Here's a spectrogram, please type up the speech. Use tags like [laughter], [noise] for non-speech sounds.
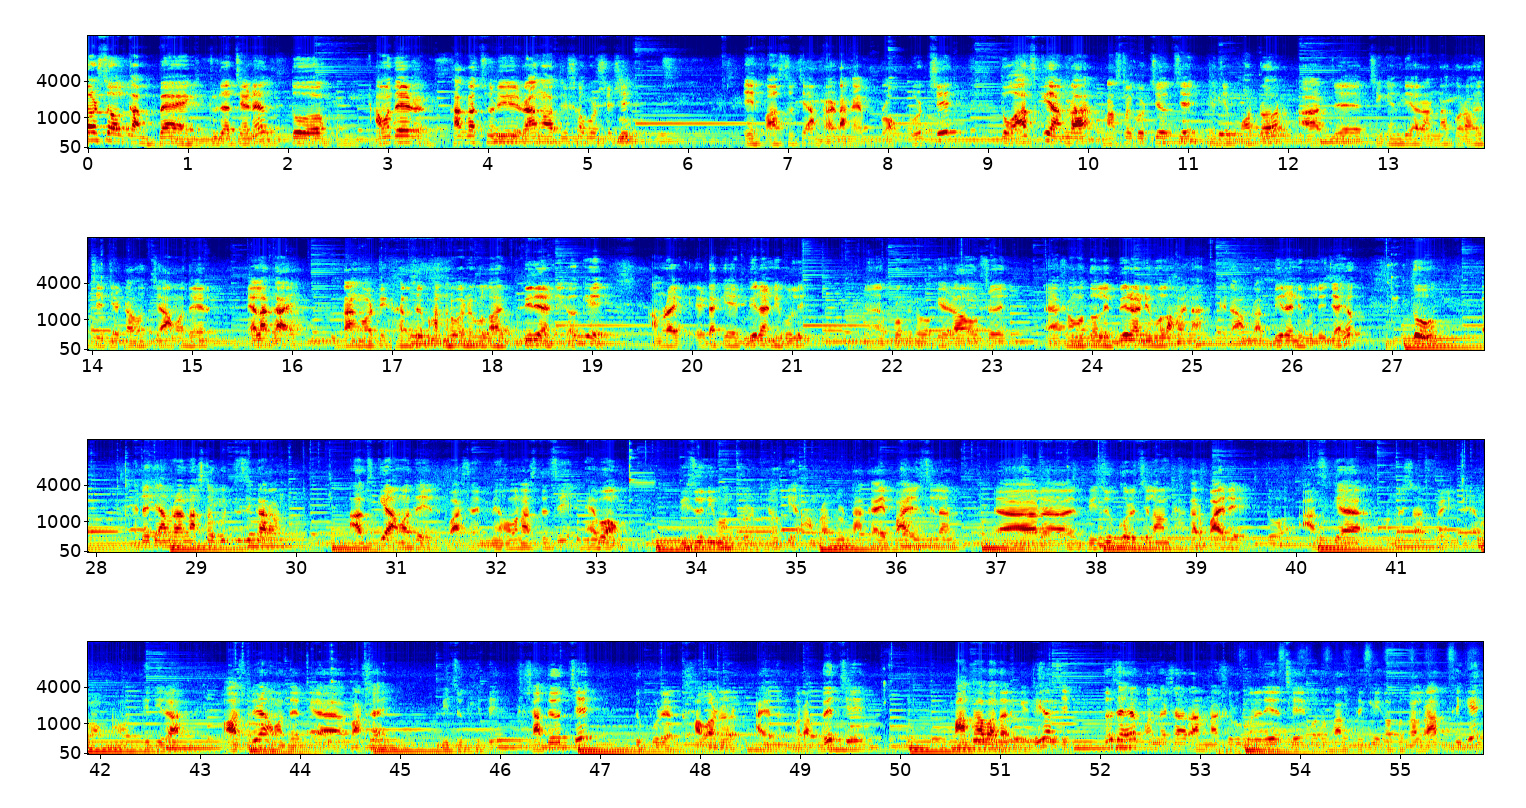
Welcome back to the channel তো আমাদের খাগড়াছড়ি রাঙামাটি সফর শেষে এই ফার্স্ট হচ্ছে আমরা ঢাকায় ব্লক করছি। তো আজকে আমরা নাস্তা করছি হচ্ছে যে মটর আর যে চিকেন দিয়ে রান্না করা হয়েছে, যেটা হচ্ছে আমাদের এলাকায় রাঙামাটি খাদ্য বান্ধবানে বলা হয় বিরিয়ানি ওকে আমরা এটাকে বিরিয়ানি বলি। প্রকৃতপক্ষে এটা অবশ্যই সমতলে বিরিয়ানি বলা হয় না, এটা আমরা বিরিয়ানি বলি। যাই হোক, তো এটা যে আমরা নাস্তা করতেছি কারণ আজকে আমাদের বাসায় মেহমান আসতেছে এবং বিজু নিমন্ত্রণ ওকে, আমরা তো ঢাকায় বাইরে ছিলাম, আর বিজু করেছিলাম ঢাকার বাইরে। তো আজকে অন্বেষার ফ্রেন্ড এবং আমার দিদিরা আসবে আমাদের বাসায় বিজু খেতে। সাথে হচ্ছে দুপুরের খাবারের আয়োজন করা হয়েছে পান্থাবাদ আর কি ঠিক আছে? তো যাই হোক, অন্বেষা রান্না শুরু করে দিয়েছে গতকাল থেকে, গতকাল রাত থেকে।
